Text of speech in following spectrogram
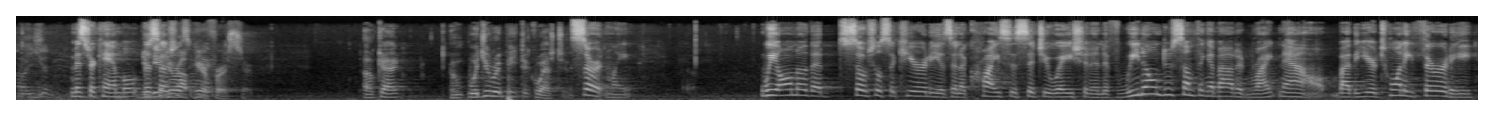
Mr. Campbell? the You- You're up here Security- first, sir. Okay. Would you repeat the question? Certainly. We all know that Social Security is in a crisis situation, and if we don't do something about it right now, by the year 2030,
